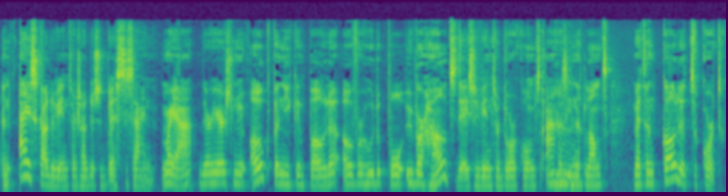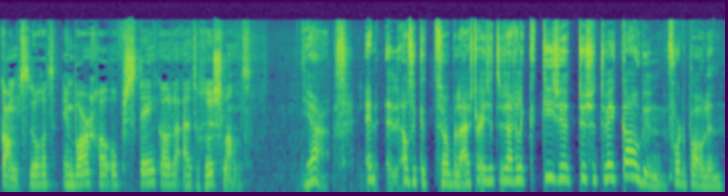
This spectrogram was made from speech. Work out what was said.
Een ijskoude winter zou dus het beste zijn. Maar ja, er heerst nu ook paniek in Polen over hoe de Pool überhaupt deze winter doorkomt. Aangezien hmm. het land met een kolentekort kampt door het embargo op steenkolen uit Rusland. Ja, en eh, als ik het zo beluister, is het dus eigenlijk kiezen tussen twee kouden voor de Polen.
